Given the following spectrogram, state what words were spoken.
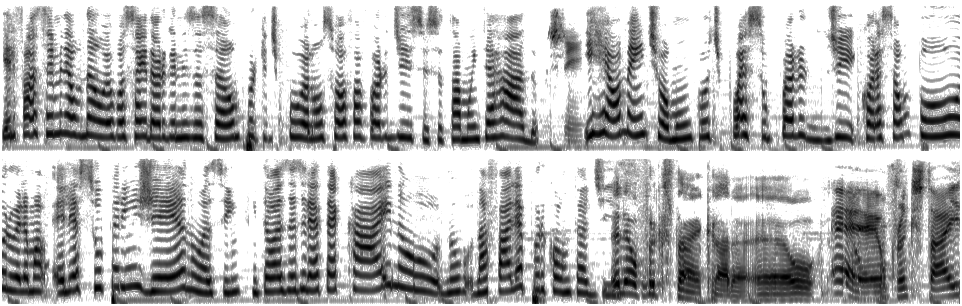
E ele fala assim: não, não, eu vou sair da organização porque, tipo, eu não sou a favor disso, isso tá muito errado. sim. E realmente, o homúnculo, tipo, é super de coração puro, ele é, uma- ele é super ingênuo, assim. Então, às vezes, ele até cai no, no- na falha por conta disso. Ele é o Frankenstein, cara. É o. É, é um Frankenstein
